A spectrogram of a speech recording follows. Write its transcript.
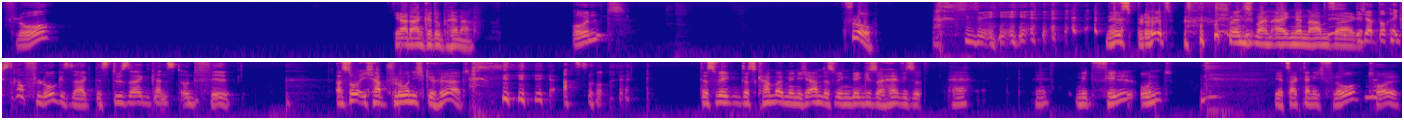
Flo Ja, danke, du Penner. und Flo. nee. Nee, ist blöd, wenn ich meinen eigenen Namen sage. Ich habe doch extra Flo gesagt, dass du sagen kannst und Phil. Achso, ich habe Flo nicht gehört. Ach so. Deswegen, das kam bei mir nicht an. Deswegen denke ich so, hä, wieso? Hä? hä? Mit Phil und? Jetzt sagt er nicht Flo? Toll.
